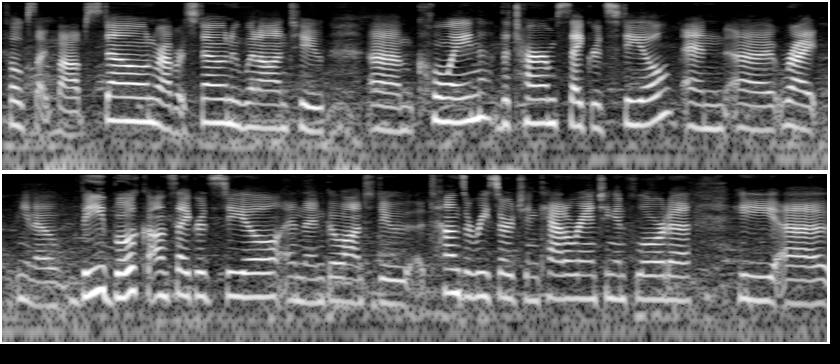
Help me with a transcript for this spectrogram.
folks like Bob Stone, Robert Stone, who went on to um, coin the term sacred steel and uh, write, you know, the book on sacred steel, and then go on to do tons of research in cattle ranching in Florida. He uh,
